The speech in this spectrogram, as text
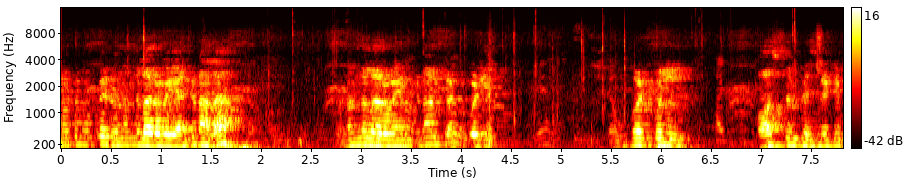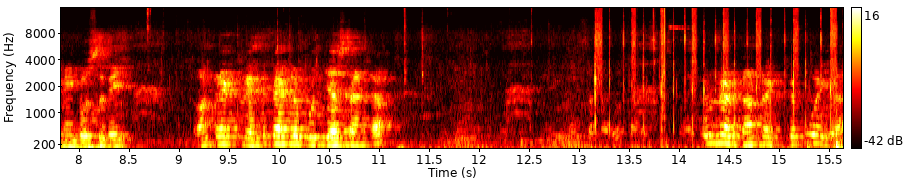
నూట ముప్పై రెండు వందల అరవై అంకణాల? రెండు వందల అరవై అంకణాలు కట్టుబడి కంఫర్టబుల్ హాస్టల్ ఫెసిలిటీ మీకు వస్తుంది. కాంట్రాక్టర్ ఎంత టైంలో పూర్తి చేస్తా అంట? ఎక్కడున్నాడు కాంట్రాక్ట్ చెప్పు అయ్యా.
